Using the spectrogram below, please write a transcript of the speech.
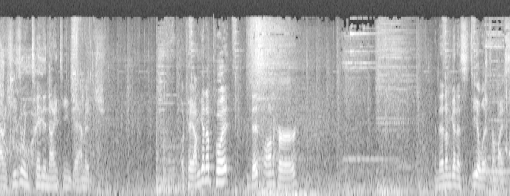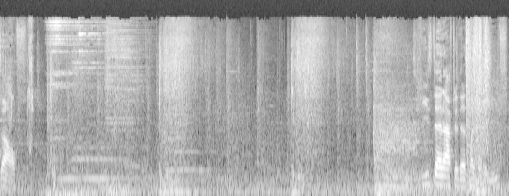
I she's doing 10 to 19 damage. Okay, I'm gonna put this on her. And then I'm gonna steal it for myself. He's dead after this, I believe.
